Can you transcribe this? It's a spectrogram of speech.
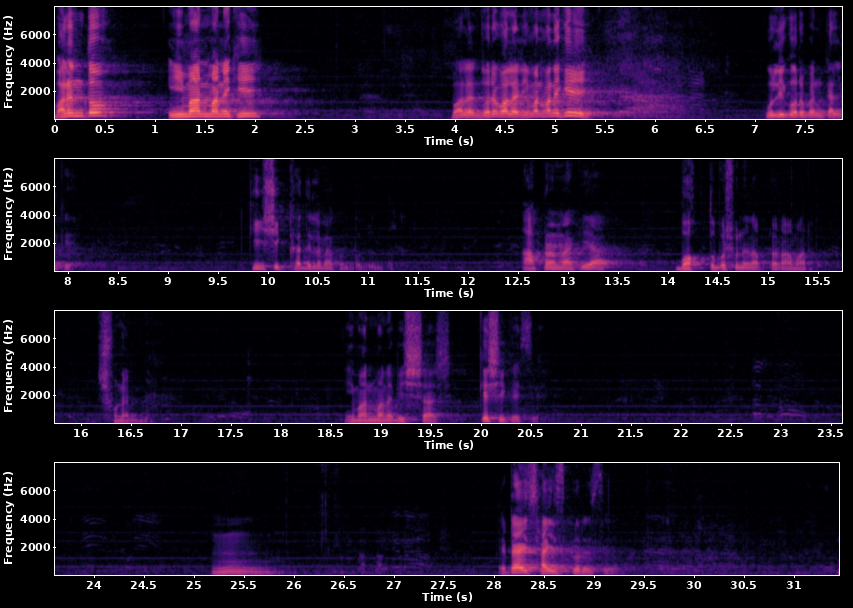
বলেন তো, ইমান মানে কি? বলেন, জোরে বলেন, ইমান মানে কি? কুলি করবেন কালকে। কি শিক্ষা দিলাম এখন পর্যন্ত? আপনারা নাকি বক্তব্য শুনেন, আপনারা আমার? শুনেন না। ইমান মানে বিশ্বাস। কে শিখাইছে? হুম। এটাই সাইজ করেছে।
